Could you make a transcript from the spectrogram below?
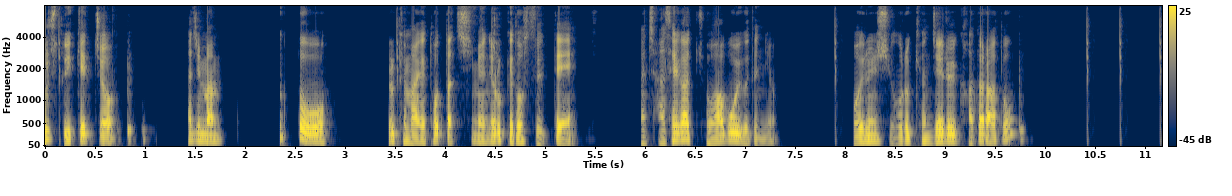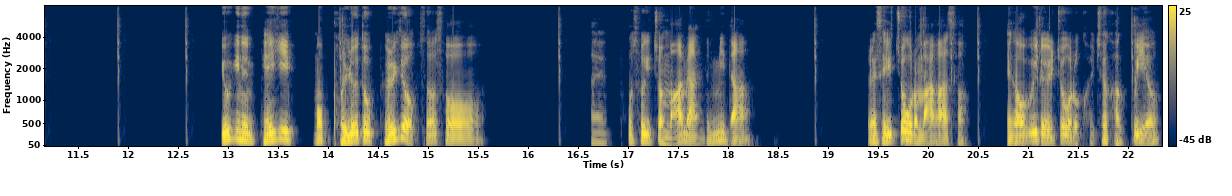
둘 수도 있겠죠. 하지만 흙도 이렇게 만약에 뒀다 치면 이렇게 뒀을 때 자세가 좋아 보이거든요. 뭐 이런 식으로 견제를 가더라도 여기는 백이 뭐 벌려도 별게 없어서 아, 보석이 좀 마음에 안 듭니다. 그래서 이쪽으로 막아서 제가 오히려 이쪽으로 걸쳐 갔고요.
